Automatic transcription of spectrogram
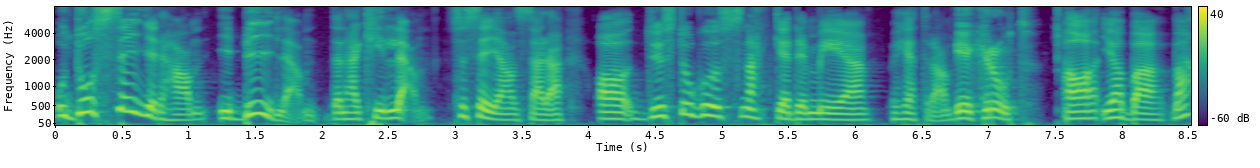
Och då säger han i bilen, den här killen, så säger han så här, ja du stod och snackade med, vad heter han? Ekrot. Ja, jag bara, va?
